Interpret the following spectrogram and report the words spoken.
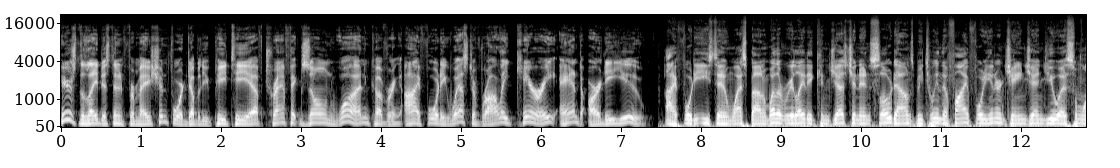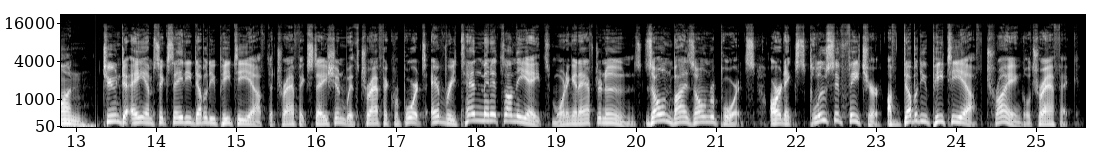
Here's the latest information for WPTF Traffic Zone 1 covering I 40 west of Raleigh, Cary, and RDU. I 40 east and westbound weather related congestion and slowdowns between the 540 interchange and US 1. Tune to AM 680 WPTF, the traffic station with traffic reports every 10 minutes on the 8s, morning and afternoons. Zone by zone reports are an exclusive feature of WPTF Triangle Traffic.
